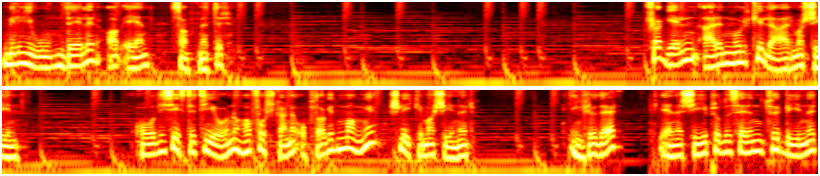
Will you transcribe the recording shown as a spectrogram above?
milliondeler av én centimeter. Flagellen er en molekylær maskin, og de siste tiårene har forskerne oppdaget mange slike maskiner, inkludert energiproduserende turbiner,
